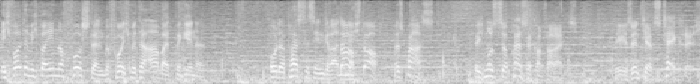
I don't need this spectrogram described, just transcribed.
Ich wollte mich bei Ihnen noch vorstellen, bevor ich mit der Arbeit beginne. Oder passt es Ihnen gerade Doch, nicht? doch, es passt. Ich muss zur Pressekonferenz. Die sind jetzt täglich.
